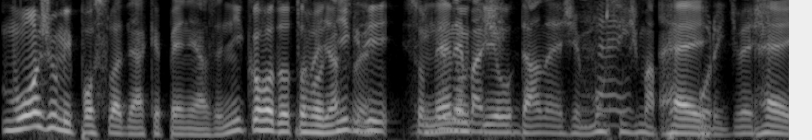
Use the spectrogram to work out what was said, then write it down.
môžu mi poslať nejaké peniaze. Nikoho do toho No, jasné. nikdy som Nikdy nemáš nenútil. dané, že musíš ma Hej, podporiť, vieš. Hej,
